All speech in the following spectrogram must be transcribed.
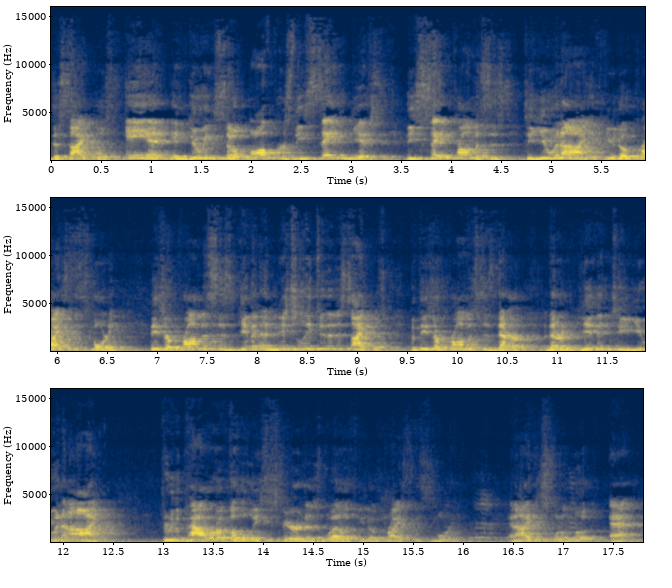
disciples. And in doing so, offers these same gifts, these same promises to you and I if you know Christ this morning. These are promises given initially to the disciples, but these are promises that are, that are given to you and I through the power of the Holy Spirit as well if you know Christ this morning. And I just want to look at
